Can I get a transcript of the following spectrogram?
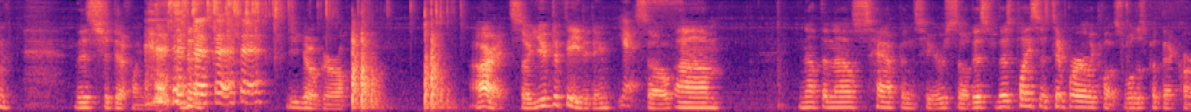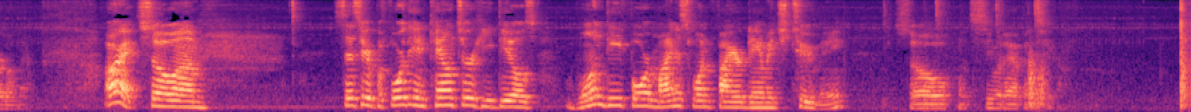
this should definitely. Be you go, girl. All right, so you've defeated him. Yes. So um, nothing else happens here. So this this place is temporarily closed. We'll just put that card on there. All right. So um, says here before the encounter, he deals one d4 minus one fire damage to me. So let's see what happens here.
